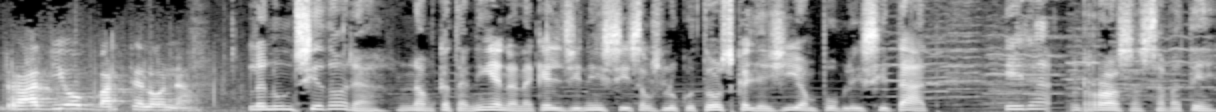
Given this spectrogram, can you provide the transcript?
Radio Barcelona. L'anunciadora, nom que tenien en aquells inicis els locutors que llegien publicitat, era Rosa Sabater,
